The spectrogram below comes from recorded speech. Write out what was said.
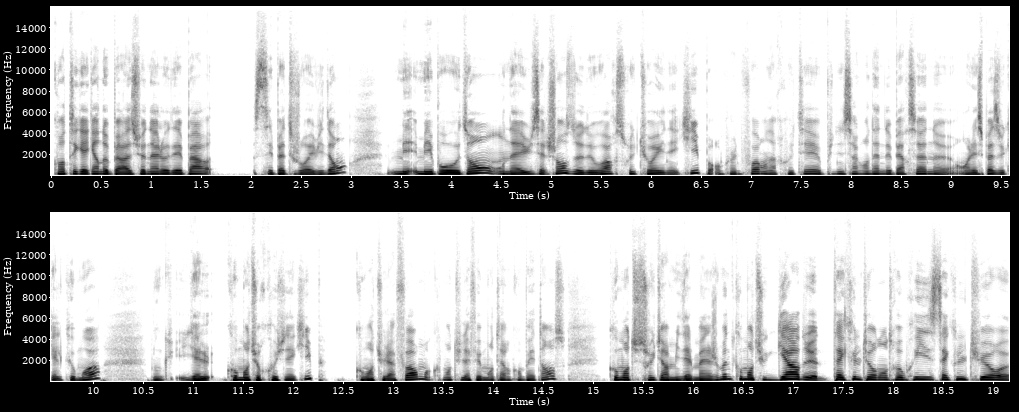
quand tu es quelqu'un d'opérationnel au départ, c'est pas toujours évident, mais, mais, pour autant, on a eu cette chance de devoir structurer une équipe. Encore une fois, on a recruté plus d'une cinquantaine de personnes euh, en l'espace de quelques mois. Donc, il y a comment tu recrutes une équipe, comment tu la formes, comment tu la fais monter en compétences, comment tu structures un middle management, comment tu gardes ta culture d'entreprise, ta culture euh,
